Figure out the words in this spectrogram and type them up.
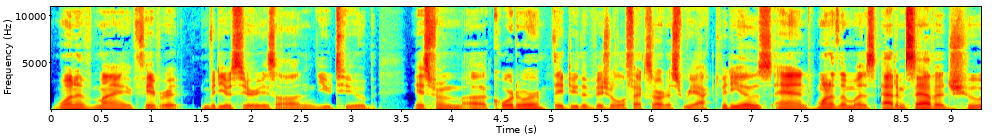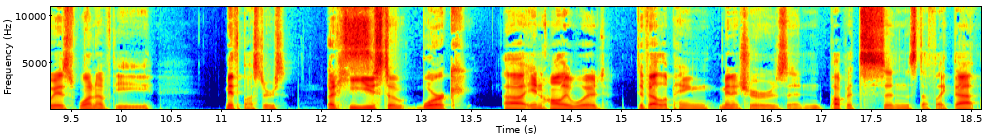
one of my favorite video series on YouTube is from uh, Corridor. They do the visual effects artist react videos, and one of them was Adam Savage, who is one of the MythBusters, but he used to work uh, in Hollywood developing miniatures and puppets and stuff like that.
